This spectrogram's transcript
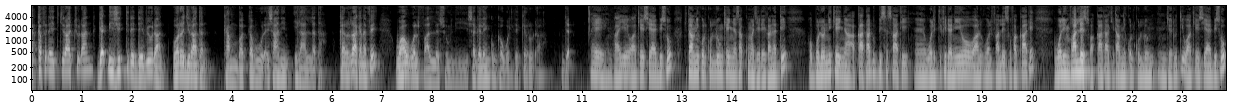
akka fedha itti jiraachuudhaan gadhiisitti deddeebi'uudhaan warra jiraatan kan bakka bu'uudha isaaniin ilaallata. Kanarraa kan hafe waan wal faallessuumni sagaleen kun kan wal deeggarudha jedha. Baay'ee waaqayyoon haa eebbisu. Kitaabni qulqulluun keenyas akkuma jedhee kanatti obboloonni keenya akkaataa dubbisa isaatii walitti fidanii yoo wal faalleessu fakkaate waliin faalleessu akkaataa kitaabni qulqulluun jedhutti waaqayyoon haa eebbisu.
